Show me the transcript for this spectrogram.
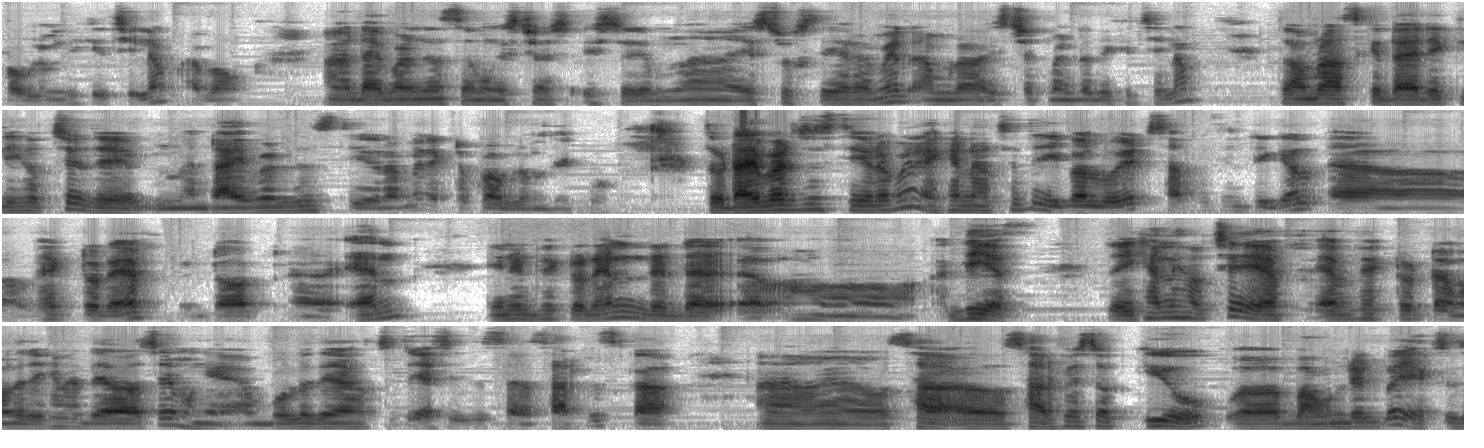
প্রবলেম দেখিয়েছিলাম এবং ডাইভারজেন্স এবং স্টোকস থিওরামের আমরা স্টেটমেন্টটা দেখেছিলাম। তো আমরা আজকে ডাইরেক্টলি হচ্ছে যে ডাইভারজেন্স থিওরামের একটা প্রবলেম দেখব। তো ডাইভারজেন্স থিওরামের এখানে আছে যে evaluate surface integral vector F dot N unit vector N DS তো এখানে হচ্ছে এফ এফ ভেক্টরটা আমাদের এখানে দেওয়া আছে এবং বলে দেওয়া হচ্ছে যে S is surface surface of cube bounded by X is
